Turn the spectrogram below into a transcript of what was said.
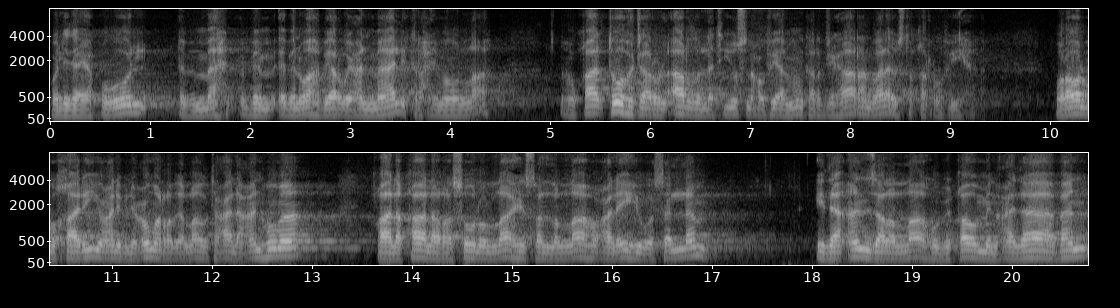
ولذا يقول ابن وهب يروي عن مالك رحمه الله قال تهجر الأرض التي يصنع فيها المنكر جهارا ولا يستقر فيها. وروى البخاري عن ابن عمر رضي الله تعالى عنهما قال قال رسول الله صلى الله عليه وسلم إذا أنزل الله بقوم عذابا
